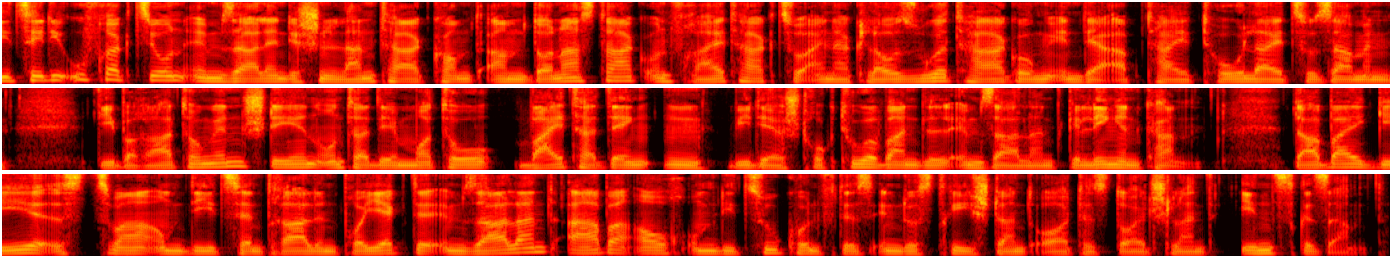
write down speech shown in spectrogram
Die CDU-Fraktion im Saarländischen Landtag kommt am Donnerstag und Freitag zu einer Klausurtagung in der Abtei Tholey zusammen. Die Beratungen stehen unter dem Motto Weiterdenken, wie der Strukturwandel im Saarland gelingen kann. Dabei gehe es zwar um die zentralen Projekte im Saarland, aber auch um die Zukunft des Industriestandortes Deutschland insgesamt.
